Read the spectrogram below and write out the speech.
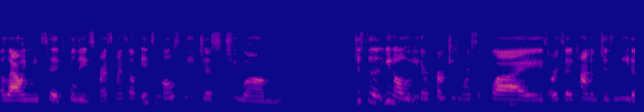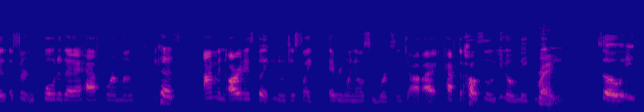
allowing me to fully express myself, it's mostly just to um just to you know either purchase more supplies or to kind of just meet a, a certain quota that I have for a month because I'm an artist, but you know just like everyone else who works a job, I have to also you know make money. Right. So it,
